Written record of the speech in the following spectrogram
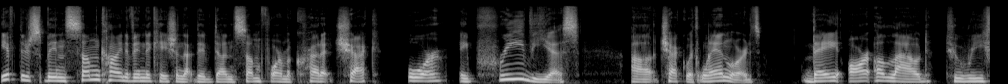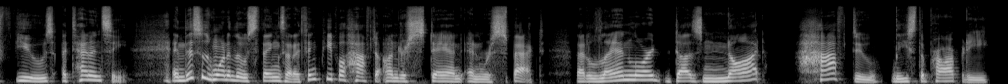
if there's been some kind of indication that they've done some form of credit check or a previous uh, check with landlords, they are allowed to refuse a tenancy. And this is one of those things that I think people have to understand and respect that a landlord does not have to lease the property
